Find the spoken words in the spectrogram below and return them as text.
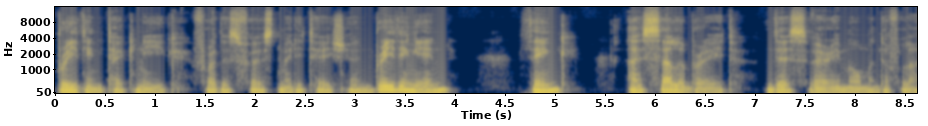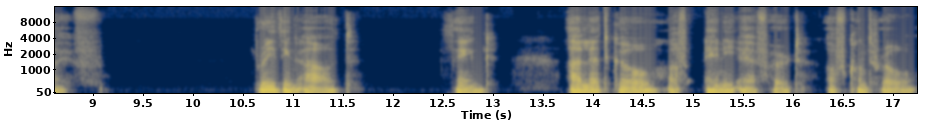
breathing technique for this first meditation. Breathing in, think, I celebrate this very moment of life. Breathing out, think, I let go of any effort of control.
